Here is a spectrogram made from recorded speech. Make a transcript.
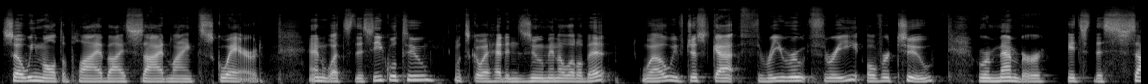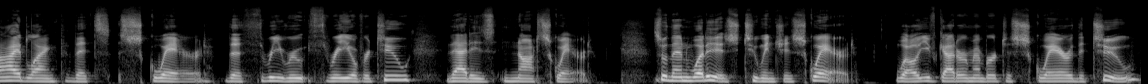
so we multiply by side length squared. And what's this equal to? Let's go ahead and zoom in a little bit. Well, we've just got 3 root 3 over 2. Remember, it's the side length that's squared. The 3 root 3 over 2, that is not squared. So then what is 2 inches squared? Well, you've got to remember to square the 2,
